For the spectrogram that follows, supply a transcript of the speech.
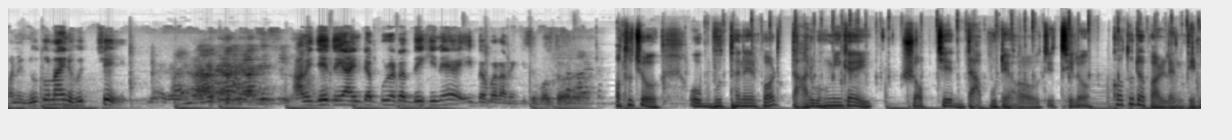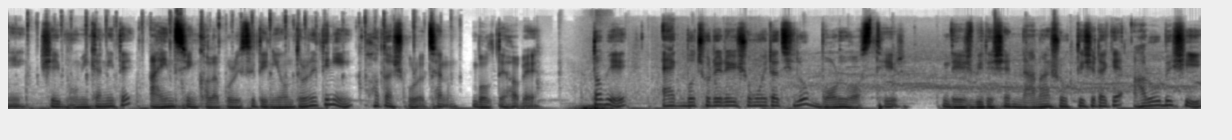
মানে নতুন আইন হচ্ছে আমি যেহেতু এই আইনটা পুরোটা দেখি না এই ব্যাপারে আমি কিছু বলতে পারব অথচ অভ্যুত্থানের পর তার ভূমিকাই সবচেয়ে দাপুটে হওয়া উচিত ছিল। কতটা পারলেন তিনি সেই ভূমিকা নিতে? আইন শৃঙ্খলা পরিস্থিতি নিয়ন্ত্রণে তিনি হতাশ করেছেন বলতে হবে। তবে এক বছরের এই সময়টা ছিল বড় অস্থির। দেশ বিদেশের নানা শক্তি সেটাকে আরও বেশি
